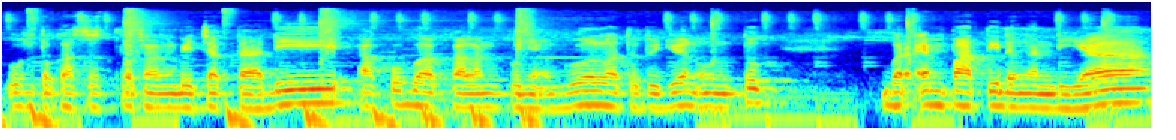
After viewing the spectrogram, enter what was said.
Untuk kasus tukang becak tadi, aku bakalan punya goal atau tujuan untuk berempati dengan dia,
